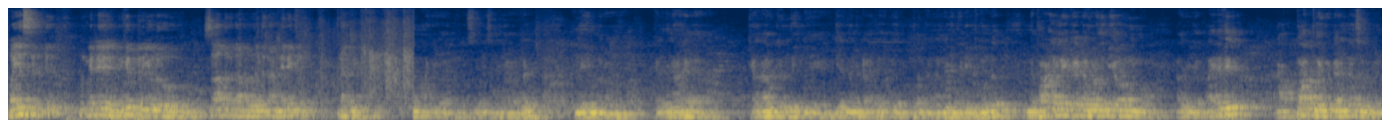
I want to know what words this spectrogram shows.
வயசுக்கு உண்மையிலே மிகப்பெரிய ஒரு சாதனை தான் வந்து நான் நினைக்கிறேன். நன்றி. ஆகிய அவர்கள் மேலும் கலைஞராக கனடாவிலிருந்து இங்கு ஜெர்மனி கலைஞருக்கு நன்றியை தெரிவித்துக் கொண்டு இந்த பாடல்களை கேட்டபொழுது மிகவும் அவருடைய வயது அப்பா போய்விட்டார் தான் சொல்ல வேண்டும்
